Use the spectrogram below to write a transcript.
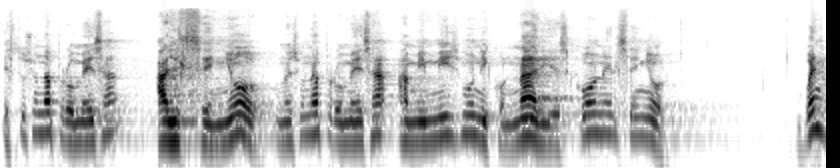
Esto es una promesa al Señor, no es una promesa a mí mismo ni con nadie, es con el Señor. Bueno,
